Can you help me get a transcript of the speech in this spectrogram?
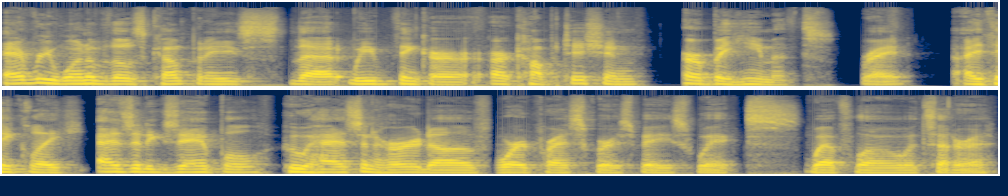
Every one of those companies that we think are our competition are behemoths, right? I think, like, as an example, who hasn't heard of WordPress, Squarespace, Wix, Webflow, etc.?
